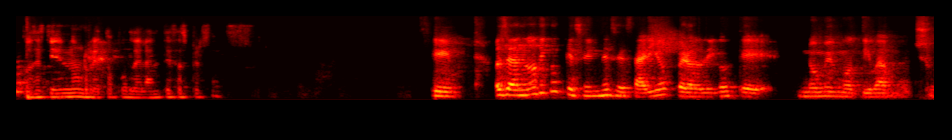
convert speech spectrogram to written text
Entonces tienen un reto por delante esas personas. Sí, o sea, no digo que sea innecesario, pero digo que no me motiva mucho,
